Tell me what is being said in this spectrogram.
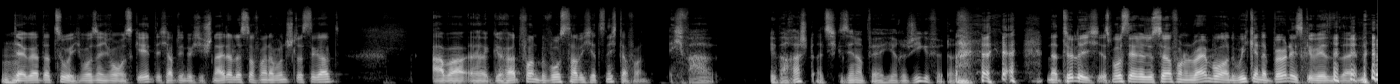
Mhm. Der gehört dazu. Ich wusste nicht, worum es geht. Ich habe den durch die Schneiderliste auf meiner Wunschliste gehabt. Aber äh, gehört von, bewusst habe ich jetzt nicht davon. Ich war überrascht, als ich gesehen habe, wer hier Regie geführt hat. Natürlich, es muss der Regisseur von Rambo und Weekend at Bernie's gewesen sein.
